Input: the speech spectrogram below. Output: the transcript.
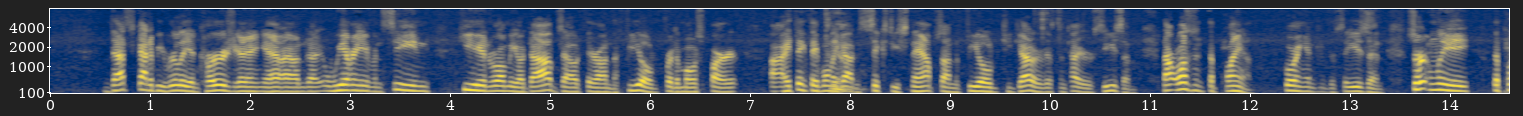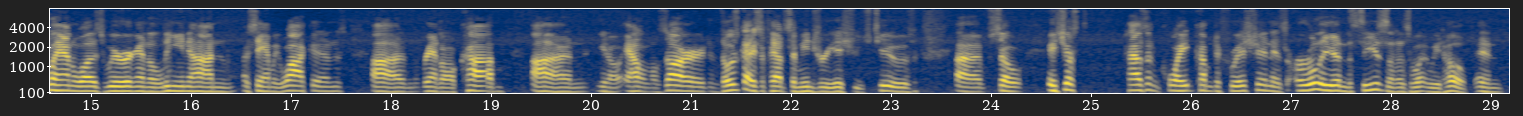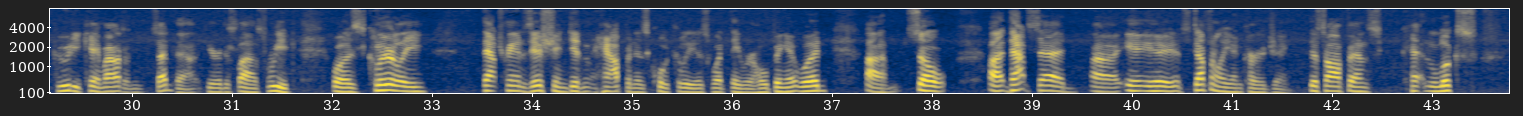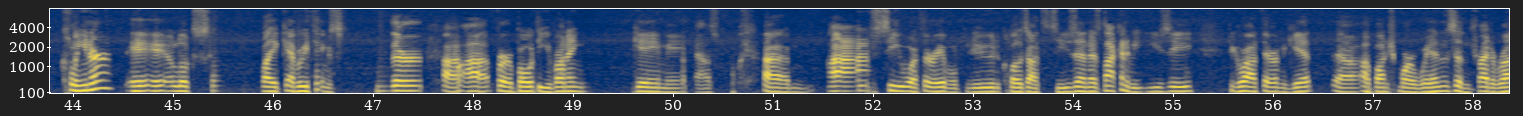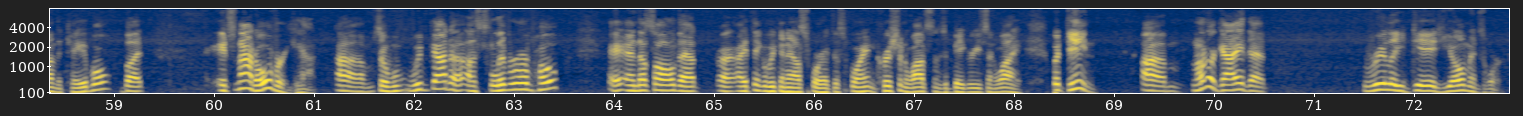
that's got to be really encouraging. And uh, we haven't even seen he and Romeo Doubs out there on the field for the most part. I think they've only yeah. gotten 60 snaps on the field together this entire season. That wasn't the plan going into the season. Certainly, the plan was we were going to lean on Sammy Watkins, on Randall Cobb, on you know Allen Lazard, those guys have had some injury issues too. Uh, so it just hasn't quite come to fruition as early in the season as what we'd hoped. And Gutey came out and said that here this last week was clearly that transition didn't happen as quickly as what they were hoping it would. Um, so uh, that said, uh, it, it's definitely encouraging. This offense looks cleaner. It, it looks like everything's there uh, uh, for both the running game and pass. Um, I see what they're able to do to close out the season. It's not going to be easy to go out there and get uh, a bunch more wins and try to run the table, but it's not over yet. Um, so we've got a, a, sliver of hope, and that's all that uh, I think we can ask for at this point. Christian Watson's a big reason why. But Dean, um, another guy that really did yeoman's work,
